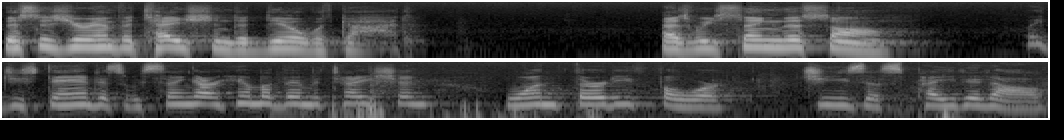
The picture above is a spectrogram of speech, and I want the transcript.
this is your invitation to deal with God. As we sing this song, would you stand as we sing our hymn of invitation 134 Jesus paid it all.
